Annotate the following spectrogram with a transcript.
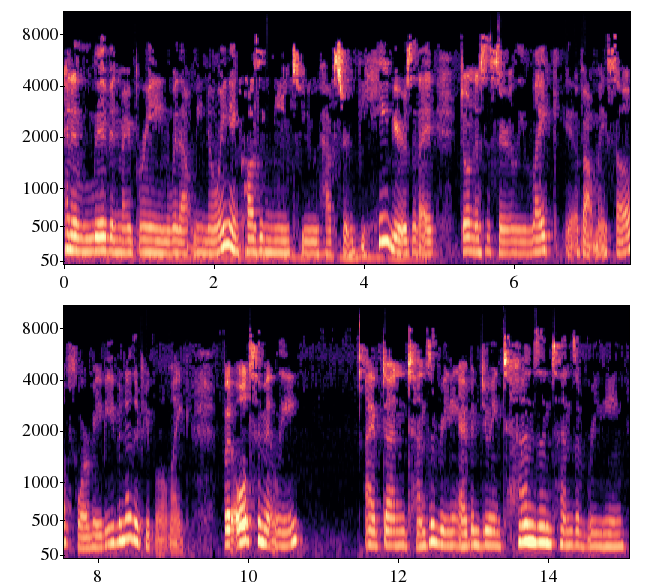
kind of live in my brain without me knowing and causing me to have certain behaviors that I don't necessarily like about myself or maybe even other people don't like. But ultimately, I've done tons of reading. I've been doing tons and tons of reading.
